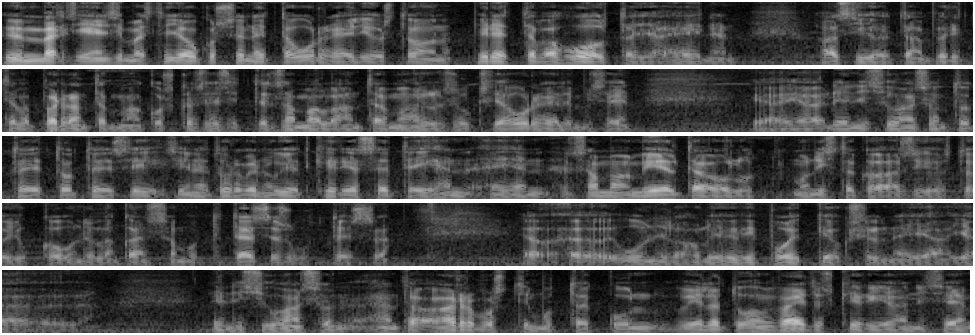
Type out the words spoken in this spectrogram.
ymmärsi ensimmäistä joukossa sen, että urheilijoista on pidettävä huolta ja heidän asioitaan pyrittävä parantamaan, koska se sitten samalla antaa mahdollisuuksia urheilemiseen. Ja, ja Dennis Johansson tote, totesi siinä Turvenuijat kirjassa, että ei hän, ei hän samaa mieltä ollut monistakaan asioista Jukka Uunilan kanssa, mutta tässä suhteessa ja Uunila oli hyvin poikkeuksellinen ja, ja Dennis Johansson häntä arvosti, mutta kun vielä tuohon väitöskirjaan, niin se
